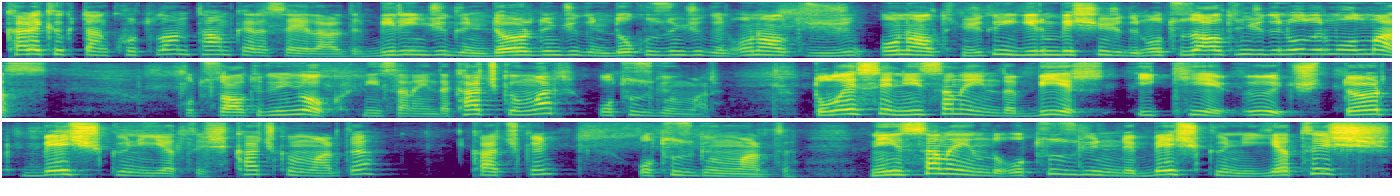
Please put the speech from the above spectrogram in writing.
Karekökten kurtulan tam kare sayılardır. Birinci gün, dördüncü gün, dokuzuncu gün, on altıncı gün, on altıncı gün, yirmi beşinci gün, otuz altıncı gün olur mu? Olmaz. 36 gün yok Nisan ayında. Kaç gün var? 30 gün var. Dolayısıyla Nisan ayında 1, 2, 3, 4, 5 gün yatış. Kaç gün vardı? Kaç gün? 30 gün vardı. Nisan ayında 30 günde 5 gün yatış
